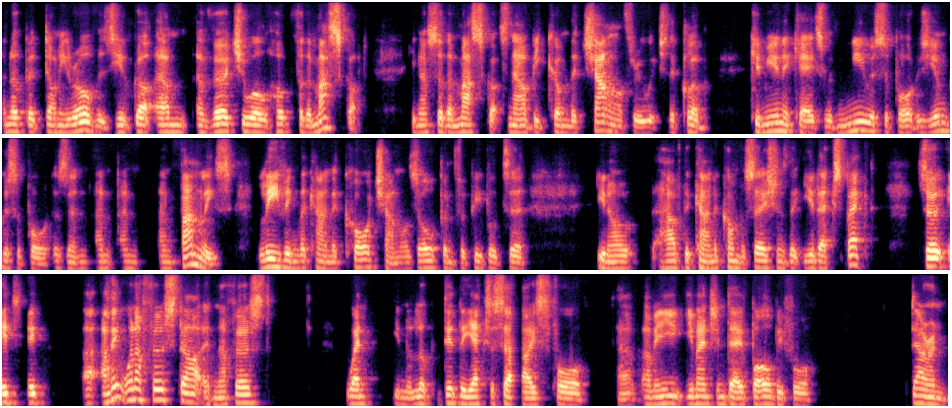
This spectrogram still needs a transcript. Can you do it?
And up at Donny Rovers, you've got um, a virtual hub for the mascot, you know, so the mascots now become the channel through which the club communicates with newer supporters, younger supporters, and and and, and families, leaving the kind of core channels open for people to, you know, have the kind of conversations that you'd expect. So it's it. I think when I first started and I first went, you know, look, did the exercise for. Uh, I mean, you, you, mentioned Dave Boyle before. Darren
